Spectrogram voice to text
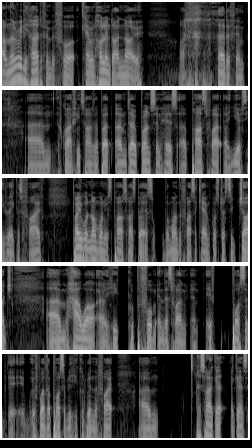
I've never really heard of him before. Kevin Holland, I know, I heard of him um, quite a few times. But um, Derek Brunson, his uh, past fight at UFC Vegas five, probably would not one of his past fights, but it's the one of the fights I came across just to judge um, how well uh, he could perform in this fight, and if possible, if whether possibly he could win the fight. Um, I get against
